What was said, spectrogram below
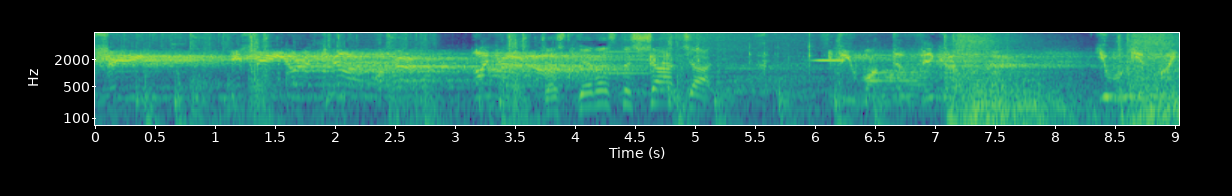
see? You see, you're a killer, Booker. Like it or not. Just give us the shock jockey. If you want the vigor, Booker, you will give my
